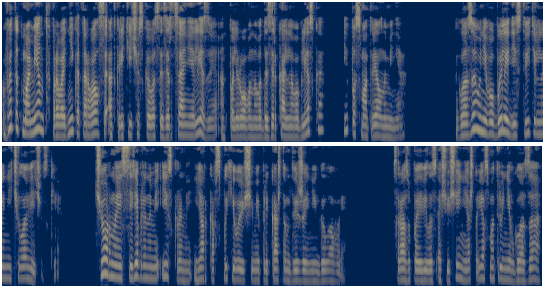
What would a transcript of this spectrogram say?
В этот момент проводник оторвался от критического созерцания лезвия, отполированного до зеркального блеска, и посмотрел на меня. Глаза у него были действительно нечеловеческие. Черные с серебряными искрами, ярко вспыхивающими при каждом движении головы. Сразу появилось ощущение, что я смотрю не в глаза,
